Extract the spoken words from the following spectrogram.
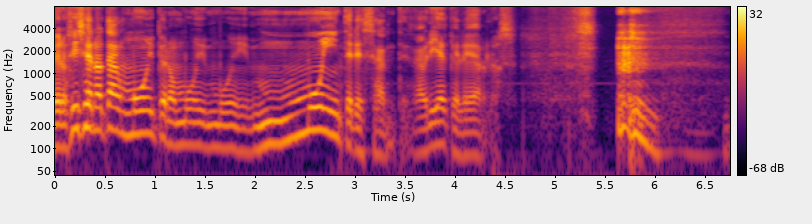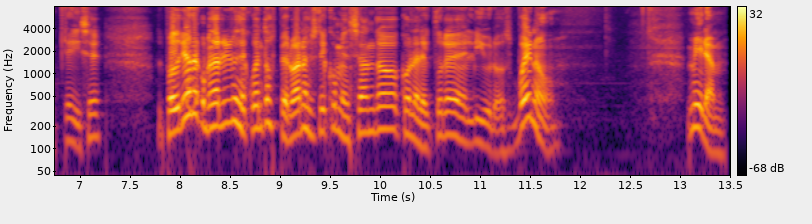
Pero sí se notan muy, pero muy, muy, muy interesantes. Habría que leerlos. ¿Qué dice? ¿Podría recomendar libros de cuentos peruanos? Estoy comenzando con la lectura de libros. Bueno, mira,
